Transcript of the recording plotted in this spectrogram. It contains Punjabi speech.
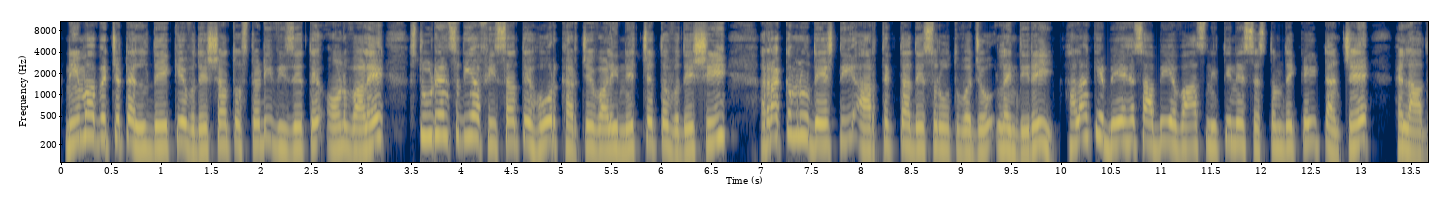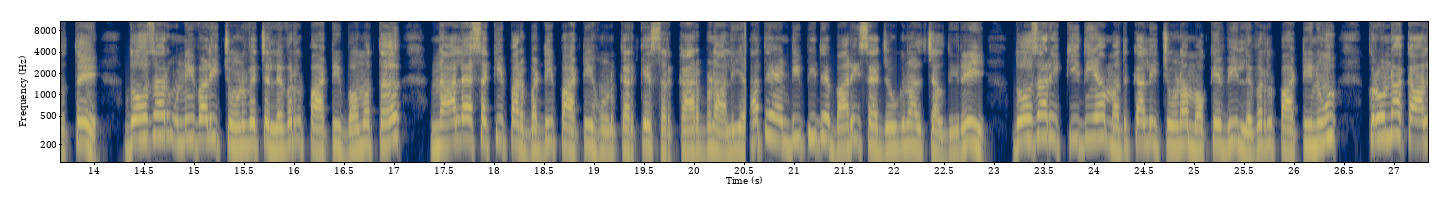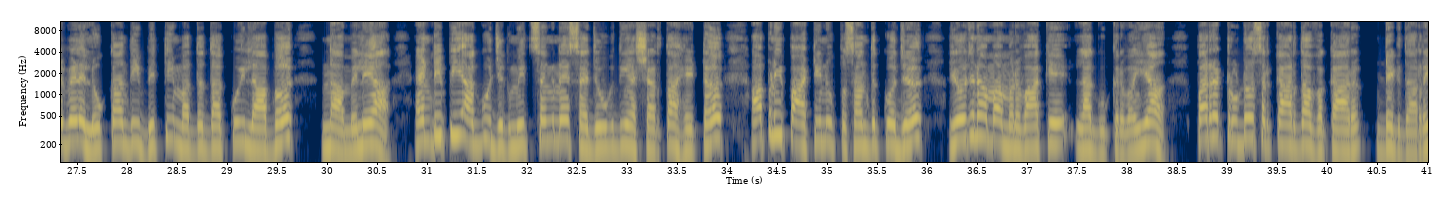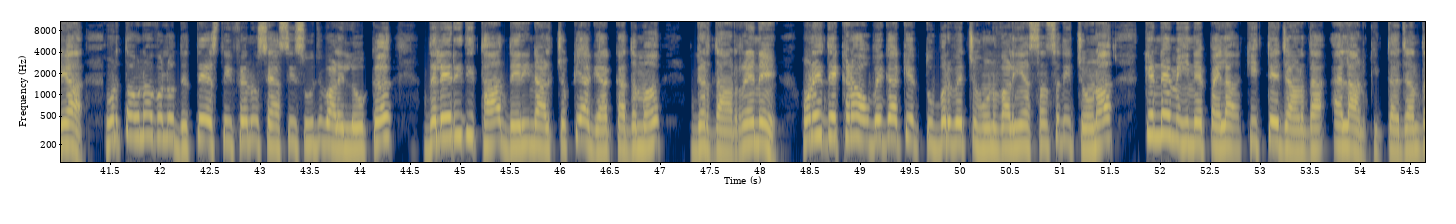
ਨਿਯਮਾਂ ਵਿੱਚ ਢਿੱਲ ਦੇ ਕੇ ਵਿਦੇਸ਼ਾਂ ਤੋਂ ਸਟੱਡੀ ਵੀਜ਼ੇ ਤੇ ਆਉਣ ਵਾਲੇ ਸਟੂਡੈਂਟਸ ਦੀਆਂ ਫੀਸਾਂ ਤੇ ਹੋਰ ਖਰਚੇ ਵਾਲੀ ਨਿਸ਼ਚਿਤ ਵਿਦੇਸ਼ੀ ਰਕਮ ਨੂੰ ਦੇਸ਼ ਦੀ ਆਰਥਿਕਤਾ ਦੇ ਸਰੋਤ ਵਜੋਂ ਲੈਂਦੀ ਰਹੀ। ਹਾਲਾਂਕਿ ਬੇਹਿਸਾਬੀ ਆਵਾਸ ਨੀਤੀ ਨੇ ਸਿਸਟਮ ਦੇ ਕਈ ਢਾਂਚੇ ਹਿਲਾ ਦਿੱਤੇ। 2019 ਵਾਲੀ ਚੋਣ ਵਿੱਚ ਲਿਬਰਲ ਪਾਰਟੀ ਬਹੁਮਤ ਨਾ ਲੈ ਸਕੀ, ਪਰ ਵੱਡੀ ਪਾਰਟੀ ਹੋਣ ਕਰਕੇ ਸਰਕਾਰ ਬਣਾ ਲਈ ਅਤੇ ਐਨਡੀਪੀ ਦੇ ਬਾਹਰੀ ਸਹਿਯੋਗ ਨਾਲ ਚੱਲਦੀ ਰਹੀ। 2021 ਦੀਆਂ ਮੱਧਕਾਲੀ ਚੋਣਾਂ ਮੌਕੇ ਵੀ ਲਿਬਰਲ ਪਾਰਟੀ ਨੂੰ ਕਰੋਨਾ ਕਾਲ ਵੇਲੇ ਲੋਕਾਂ ਦੀ ਵਿੱਤੀ ਮਦਦ ਦਾ ਕੋਈ ਲਾਭ ਨਾ ਮਿਲਿਆ। ਐਨਡੀਪੀ ਆਗੂ ਜਗਮੀਤ ਸਿੰਘ ਨੇ ਸਹਿਯੋਗ ਦੀਆਂ ਸ਼ਰਤਾਂ ਹੇਠ ਆਪਣੀ ਪਾਰਟੀ ਨੂੰ ਪਸੰਦ ਕੁਝ ਯੋਜਨਾਵਾਂ ਮਨਵਾ ਕੇ ਲਾਗੂ ਕਰਵਾਈਆਂ। ਪਰ ਟਰੂਡੋ ਸਰਕਾਰ ਦਾ ਵਕਾਰ ਡਿੱਗਦਾ ਰਿਹਾ। ਹੁਣ ਤਾਂ ਉਹਨਾਂ ਵੱਲੋਂ ਦਿੱਤੇ ਅਸਤੀਫੇ ਨੂੰ ਸਿਆਸੀ ਸੂਝ ਵਾਲੇ ਲੋਕ ਦਲੇਰੀ ਦੀ ਥਾਂ ਦੇਰੀ ਨਾਲ ਚੁੱਕਿਆ ਗਿਆ ਕਦਮ ਗਰਦਾਨ ਰਹੇ ਨੇ। ਹੁਣ ਇਹ ਦੇਖਣਾ ਹੋਵੇਗਾ ਕਿ ਅਕਤੂਬਰ ਵਿੱਚ ਹੋਣ ਵਾਲੀਆਂ ਸੰਸਦੀ ਚੋਣਾਂ ਕਿੰਨੇ ਮਹੀਨੇ ਪਹਿਲਾਂ ਕੀਤੇ ਜਾਣ ਦਾ ਐਲਾਨ ਕੀਤਾ ਜਾਂਦਾ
